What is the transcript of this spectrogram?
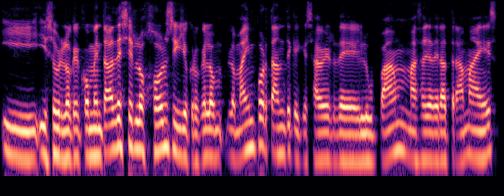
Y, y sobre lo que comentabas de Sherlock Holmes, sí, yo creo que lo, lo más importante que hay que saber de Lupin, más allá de la trama, es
